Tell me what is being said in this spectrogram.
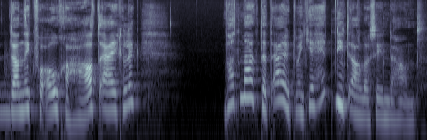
dan ik voor ogen had eigenlijk, wat maakt dat uit? Want je hebt niet alles in de hand.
